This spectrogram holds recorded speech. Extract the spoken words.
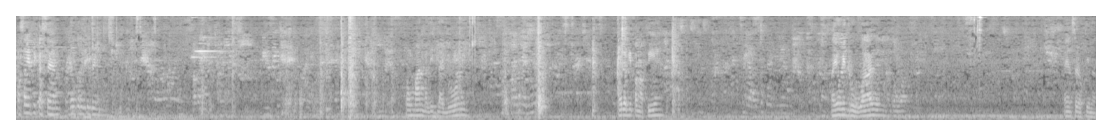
Asa efficacy? Daw ko tayo din. Kung man, maligla yun. Ay, lagi pangapi. Ayaw withdrawal. Ayan sir, okay na.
